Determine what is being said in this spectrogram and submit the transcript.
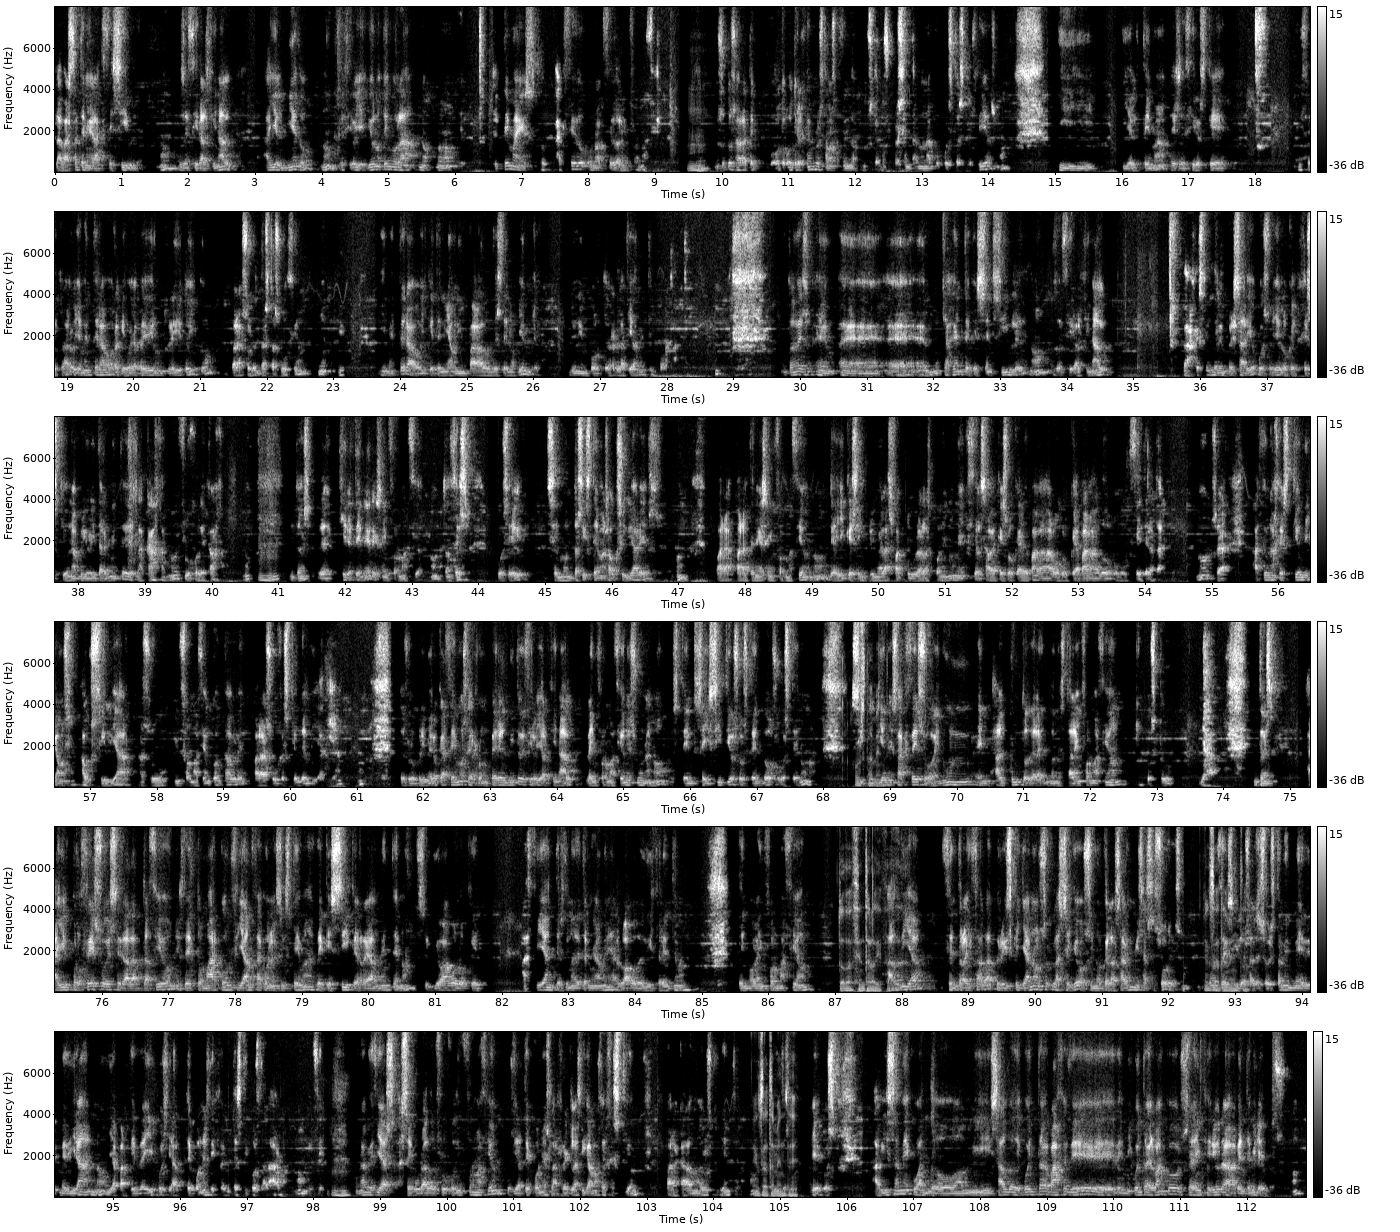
la vas a tener accesible, ¿no? Es decir, al final hay el miedo, ¿no? Es decir, oye, yo no tengo la... No, no, El tema es, ¿accedo o no accedo a la información? Nosotros ahora, otro, otro, ejemplo, estamos haciendo, estamos presentando una propuesta estos días, ¿no? Y, y el tema, es decir, es que Dice, claro, yo me entero ahora que voy a pedir un crédito ICO para solventar esta solución. Y, me entera hoy que tenía un impagado desde noviembre de un importe relativamente importante. Entonces, eh, eh, eh, mucha gente que es sensible, ¿no? Es decir, al final, la gestión del empresario, pues oye, lo que gestiona prioritariamente es la caja, ¿no? El flujo de caja, ¿no? Entonces, quiere tener esa información, ¿no? Entonces, pues él se monta sistemas auxiliares para, para, tener esa información. ¿no? De ahí que se imprime las facturas, las pone en un Excel, sabe qué es lo que ha de pagar o lo que ha pagado, o etcétera. Tal. ¿No? O sea, hace una gestión, digamos, auxiliar a su información contable para su gestión del día a día. Entonces, lo primero que hacemos es romper el mito y decir, oye, al final la información es una, ¿no? Esté en seis sitios o esté en dos o esté en uno. Si tú tienes acceso en un, al punto de donde está la información, pues tú ya. Entonces, hay el proceso ese de adaptación, es de tomar confianza con el sistema, de que sí, que realmente, ¿no? Si yo hago lo que hacía antes de una determinada manera, lo hago de diferente manera, tengo la información Toda centralizada. Al día, centralizada, pero es que ya no la sé yo, sino que la saben mis asesores. Entonces, y los asesores también me, me, dirán, ¿no? Y a partir de ahí, pues ya te pones diferentes tipos de alarma, ¿no? Es decir, una vez ya has asegurado el flujo de información, pues ya te pones las reglas, digamos, de gestión para cada uno de los clientes. Exactamente. oye, pues avísame cuando mi saldo de cuenta baje de, de mi cuenta del banco sea inferior a 20.000 euros, ¿no?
